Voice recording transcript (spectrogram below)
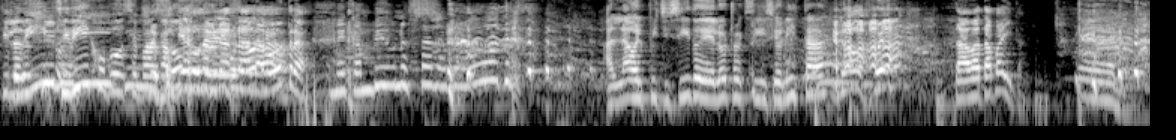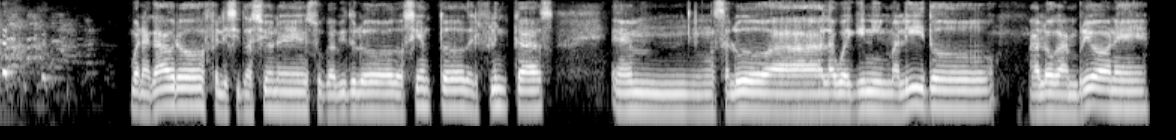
Si lo dijo. Si dijo, po, se pasó de una sala a otra. Me cambié de una sala para la otra. Al lado del pichicito y del otro exhibicionista. No, fue. Estaba tapadita. Buena cabros, felicitaciones en su capítulo 200 del Flinkas. Em, saludo a la Huequini Malito, a Logan Briones,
